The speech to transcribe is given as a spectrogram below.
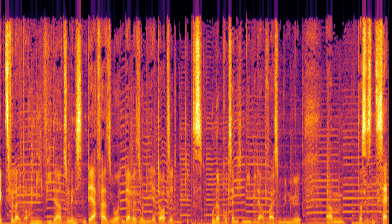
gibt es vielleicht auch nie wieder. Zumindest in der Version, in der Version, die ihr dort seht, gibt es hundertprozentig nie wieder auf weißem Vinyl. Ähm, das ist ein Set,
